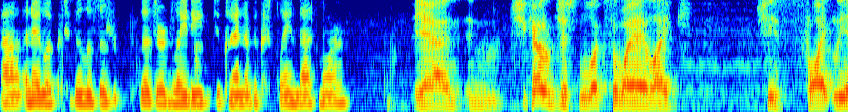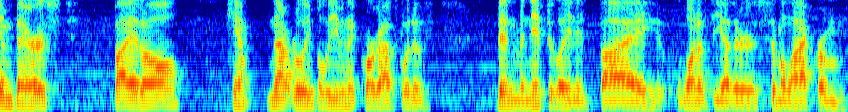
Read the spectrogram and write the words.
Uh, and I look to the lizard, lizard lady to kind of explain that more. Yeah, and, and she kind of just looks away like she's slightly embarrassed by it all. Can't not really believing that Korgoth would have been manipulated by one of the other simulacrum.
